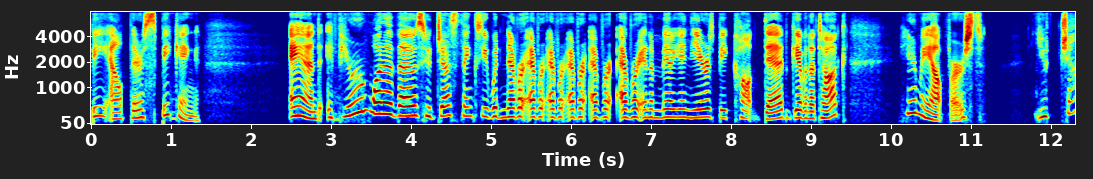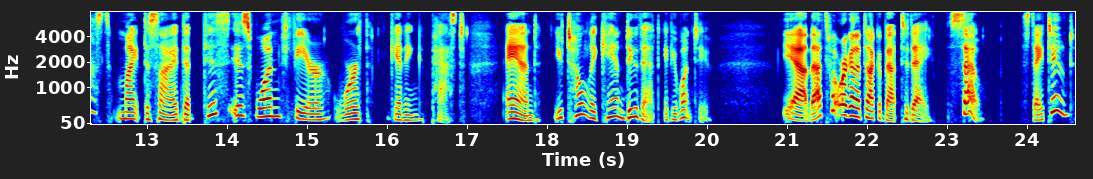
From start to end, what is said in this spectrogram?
be out there speaking. And if you're one of those who just thinks you would never, ever, ever, ever, ever, ever in a million years be caught dead giving a talk, hear me out first you just might decide that this is one fear worth getting past. And you totally can do that if you want to. Yeah, that's what we're going to talk about today. So stay tuned.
